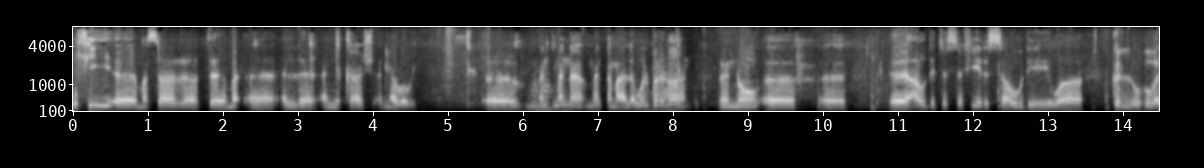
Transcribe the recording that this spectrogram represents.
وفي آه، مسار آه، النقاش النووي. منا منا مع الأول برهان إنه عودة السفير السعودي وكله هو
